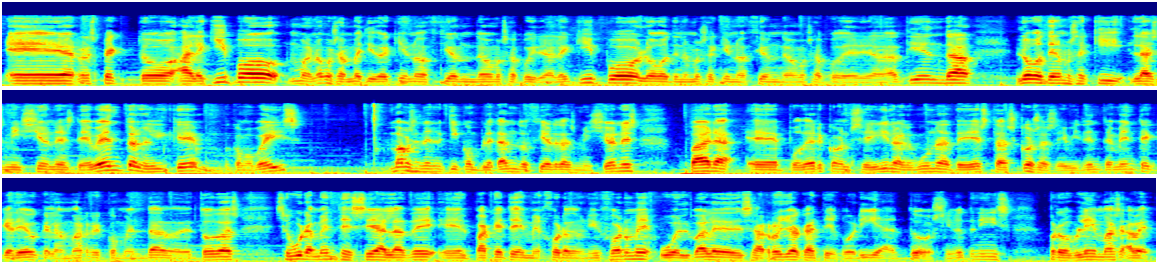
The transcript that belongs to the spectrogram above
eh, respecto al equipo, bueno, pues han metido aquí una opción donde vamos a poder ir al equipo, luego tenemos aquí una opción donde vamos a poder ir a la tienda, luego tenemos aquí las misiones de evento en el que, como veis, vamos a tener que ir completando ciertas misiones para eh, poder conseguir alguna de estas cosas. Evidentemente creo que la más recomendada de todas seguramente sea la de eh, paquete de mejora de uniforme o el vale de desarrollo a categoría 2. Si no tenéis problemas, a ver,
